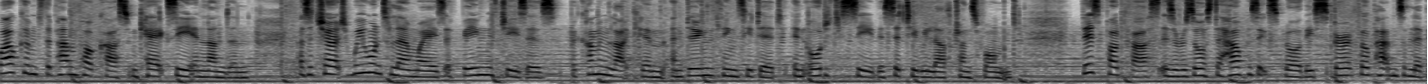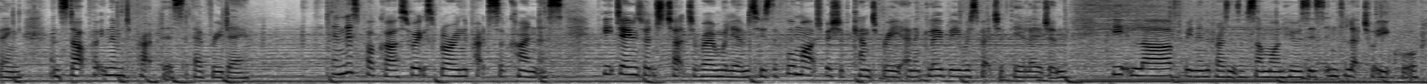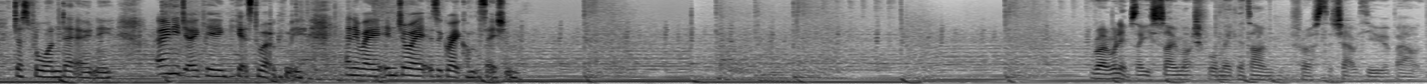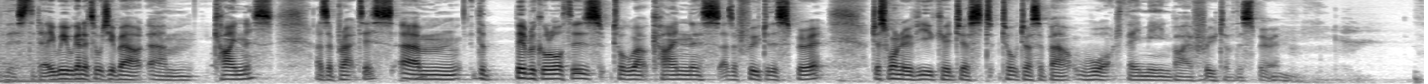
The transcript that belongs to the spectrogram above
Welcome to the Pattern podcast from KXC in London. As a church, we want to learn ways of being with Jesus, becoming like him, and doing the things he did in order to see the city we love transformed. This podcast is a resource to help us explore these spirit filled patterns of living and start putting them to practice every day. In this podcast, we're exploring the practice of kindness. Pete James went to chat to Rowan Williams, who's the former Archbishop of Canterbury and a globally respected theologian. Pete loved being in the presence of someone who was his intellectual equal, just for one day only. Only joking, he gets to work with me. Anyway, enjoy it, it's a great conversation. Rowan Williams, thank you so much for making the time for us to chat with you about this today. We were going to talk to you about um, kindness as a practice. Um, the biblical authors talk about kindness as a fruit of the Spirit. Just wonder if you could just talk to us about what they mean by a fruit of the Spirit.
